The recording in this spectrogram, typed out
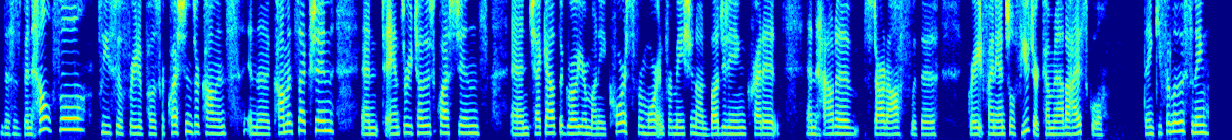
this has been helpful. Please feel free to post questions or comments in the comment section and to answer each other's questions. And check out the Grow Your Money course for more information on budgeting, credit, and how to start off with a great financial future coming out of high school. Thank you for listening.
